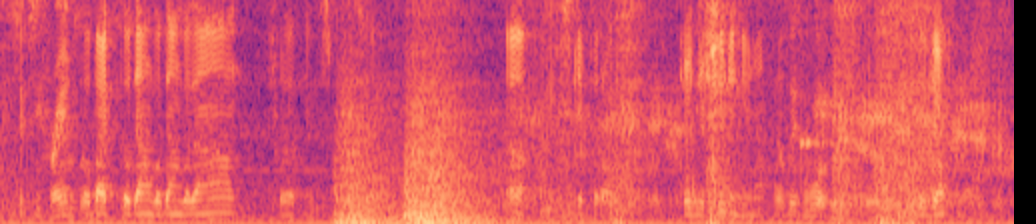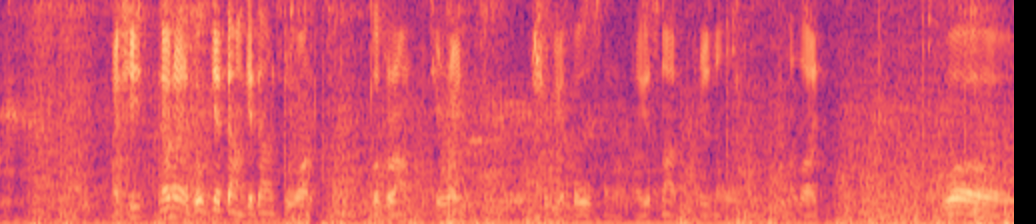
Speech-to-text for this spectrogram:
60 frames. Go back. Go down. Go down. Go down. For that thing. to Oh, skipped it all. They're just shooting you now. No big whoop. They're jumping. Actually, no, no, no. Go get down. Get down into the water. Look around to your right. There should be a hole somewhere. I guess not. There is no hole. I lied. Whoa,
